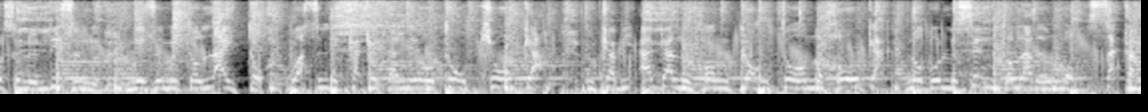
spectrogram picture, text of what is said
込む反響するリズムネズミとライト忘れかけたネオ東京が浮かび上がる香港島の方が登るセントラルの坂道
